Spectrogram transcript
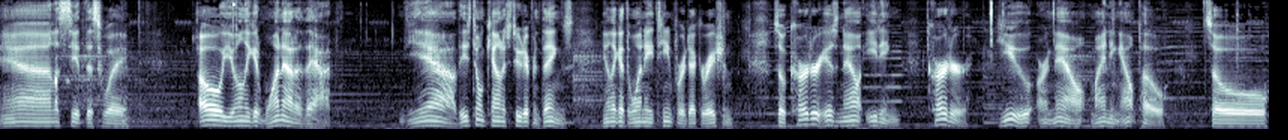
and let's see it this way. Oh, you only get one out of that. Yeah, these don't count as two different things. You only got the 118 for a decoration. So Carter is now eating. Carter, you are now mining Outpo. So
